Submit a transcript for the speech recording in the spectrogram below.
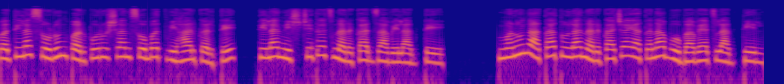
पतीला सोडून परपुरुषांसोबत विहार करते तिला निश्चितच नरकात जावे लागते. म्हणून आता तुला नरकाच्या यातना भोगाव्याच लागतील.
